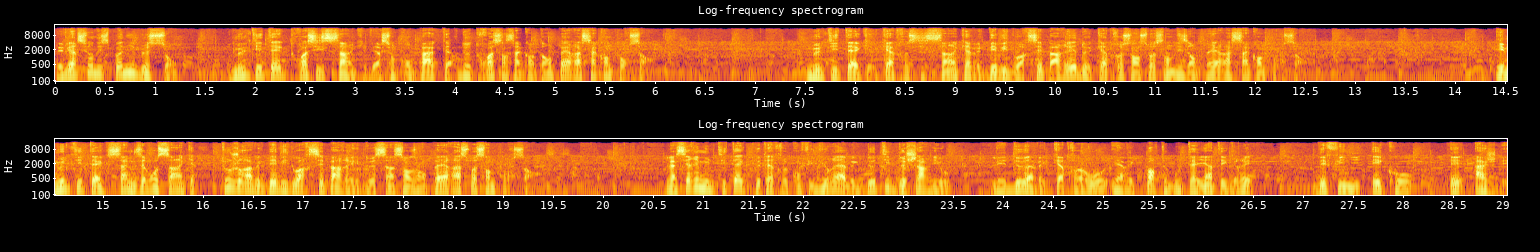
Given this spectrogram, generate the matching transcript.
Les versions disponibles sont Multitech 365, version compacte de 350 A à 50%. Multitech 465 avec des vidoirs séparés de 470 A à 50%. Et Multitech 505 toujours avec des vidoirs séparés de 500 A à 60%. La série Multitech peut être configurée avec deux types de chariots, les deux avec 4 roues et avec porte-bouteille intégrée, définis Eco et HD.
